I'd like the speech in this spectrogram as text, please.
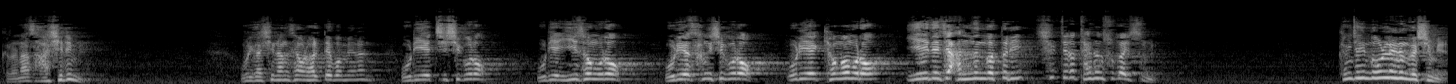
그러나 사실입니다. 우리가 신앙생활 할 때 보면은 우리의 지식으로, 우리의 이성으로, 우리의 상식으로, 우리의 경험으로 이해되지 않는 것들이 실제로 되는 수가 있습니다. 굉장히 놀라는 것입니다.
